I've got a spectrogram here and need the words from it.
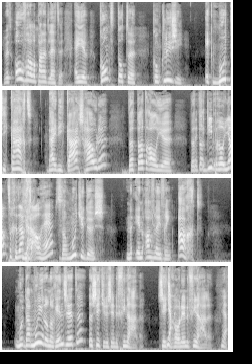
Je bent overal op aan het letten. En je komt tot de conclusie: ik moet die kaart bij die kaars houden. Dat dat al je. dat, je die briljante gedachte Ja. al hebt. Dan moet je dus in aflevering 8. Moet, dan moet je er nog in zitten. Dan zit je dus in de finale. Zit je gewoon in de finale. Ja.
